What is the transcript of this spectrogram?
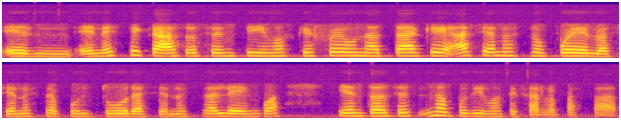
en, en este caso sentimos que fue un ataque hacia nuestro pueblo, hacia nuestra cultura, hacia nuestra lengua, y entonces no pudimos dejarlo pasar.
